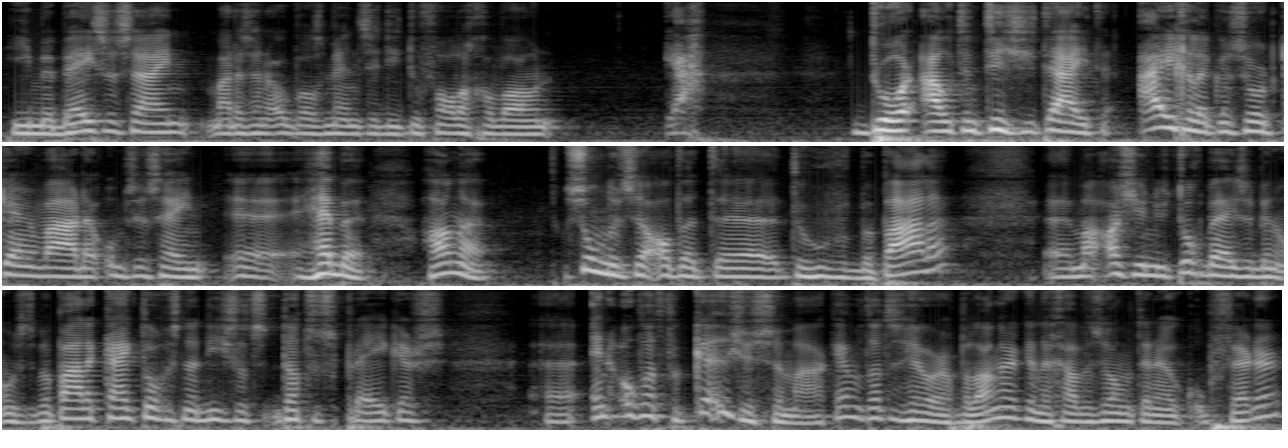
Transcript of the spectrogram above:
hiermee bezig zijn. Maar er zijn ook wel eens mensen die toevallig gewoon ja, door authenticiteit eigenlijk een soort kernwaarde om zich heen uh, hebben hangen. Zonder ze altijd uh, te hoeven bepalen. Uh, maar als je nu toch bezig bent om ze te bepalen, kijk toch eens naar die dat soort sprekers. en ook wat voor keuzes ze maken. Want dat is heel erg belangrijk. En daar gaan we zo meteen ook op verder.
